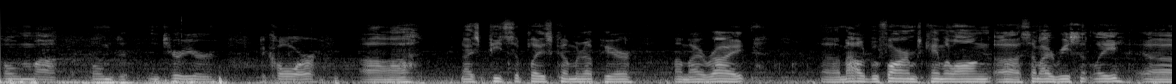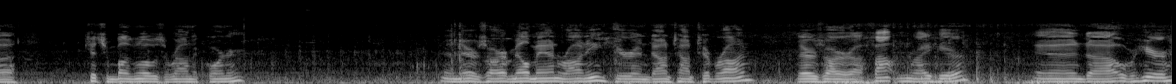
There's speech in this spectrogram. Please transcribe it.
home uh, home interior decor. Uh, nice pizza place coming up here on my right. Uh, Malibu Farms came along uh, semi recently. kitchen bungalows around the corner. And there's our mailman Ronnie here in downtown Tiburon. There's our fountain right here. And uh, over here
